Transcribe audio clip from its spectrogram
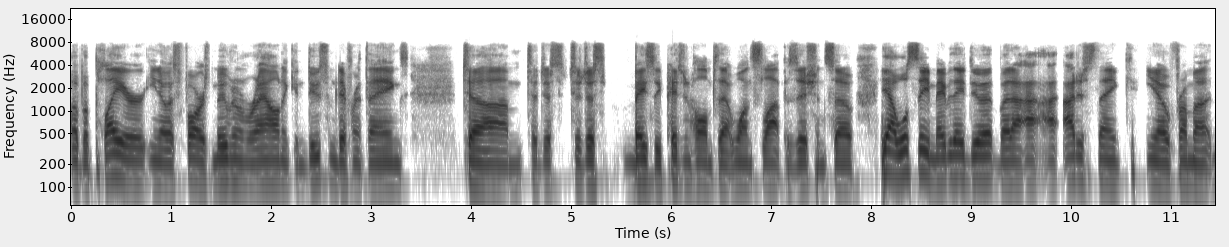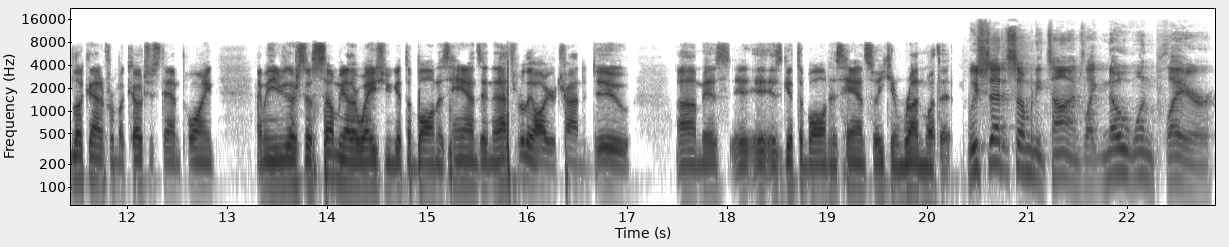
of a player, you know, as far as moving him around and can do some different things to um, to just to just basically pigeonhole him to that one slot position. So yeah, we'll see. Maybe they do it, but I I, I just think you know from a looking at it from a coach's standpoint, I mean, there's just so many other ways you can get the ball in his hands, and that's really all you're trying to do um, is is get the ball in his hands so he can run with it. We've said it so many times. Like no one player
